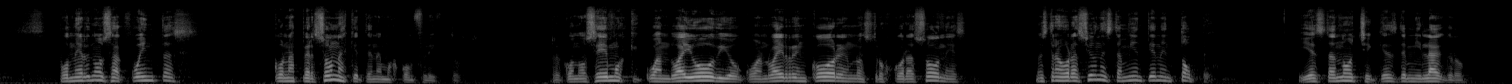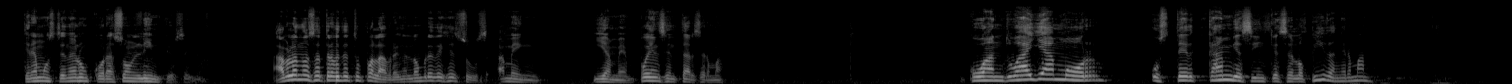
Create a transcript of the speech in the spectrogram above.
ponernos a cuentas con las personas que tenemos conflictos. Reconocemos que cuando hay odio, cuando hay rencor en nuestros corazones, nuestras oraciones también tienen tope. Y esta noche, que es de milagro, queremos tener un corazón limpio, Señor. Háblanos a través de tu palabra, en el nombre de Jesús. Amén y amén. Pueden sentarse, hermano. Cuando hay amor, usted cambia sin que se lo pidan, hermano.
